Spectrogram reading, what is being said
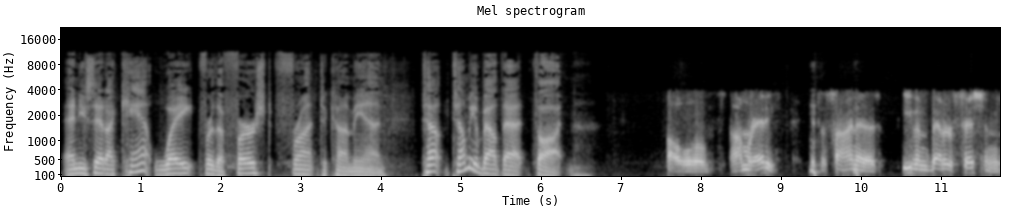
and you said, "I can't wait for the first front to come in." Tell tell me about that thought. Oh, well, I'm ready. It's a sign of even better fishing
